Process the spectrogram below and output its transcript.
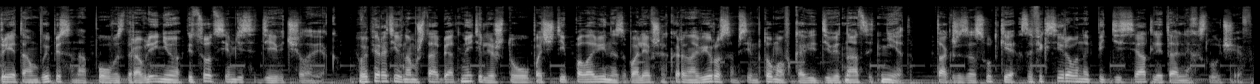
При этом выписано по выздоровлению 579 человек. В оперативном штабе отметили, что у почти половины заболевших коронавирусом симптомов COVID-19 нет. Также за сутки зафиксировано 50 летальных случаев.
